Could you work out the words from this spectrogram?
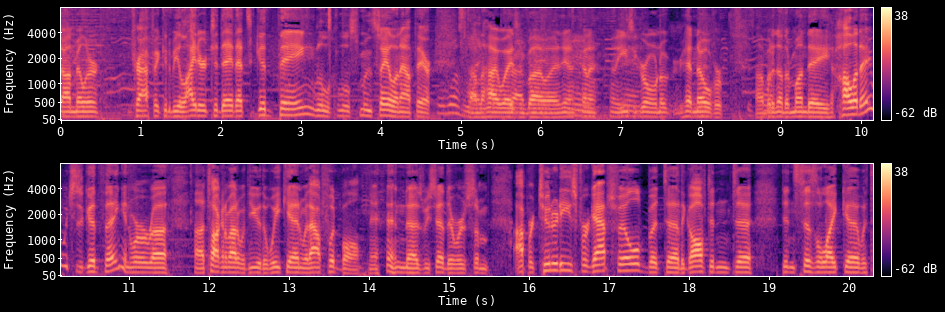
Don Miller. Traffic going to be lighter today. That's a good thing. A little, little smooth sailing out there was on the highways and byways. Yeah, kind of kind of easy growing heading over. Uh, but another Monday holiday, which is a good thing, and we're uh, uh, talking about it with you. The weekend without football, and as we said, there were some opportunities for gaps filled, but uh, the golf didn't uh, didn't sizzle like uh, with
